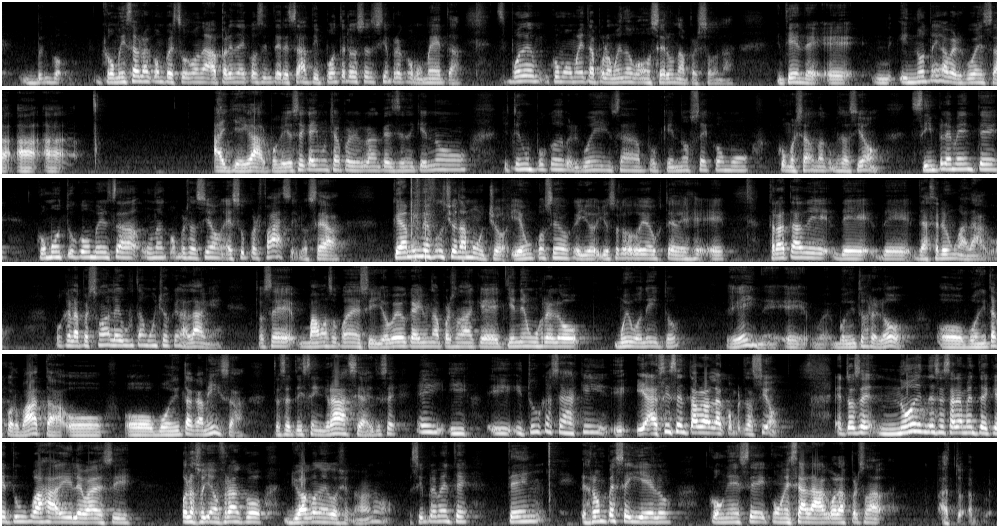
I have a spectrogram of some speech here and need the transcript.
comienza a hablar con personas, aprende cosas interesantes y ponte eso siempre como meta. Pone como meta por lo menos conocer a una persona. ¿Entiendes? y no tenga vergüenza a llegar, porque yo sé que hay muchas personas que dicen que no, yo tengo un poco de vergüenza porque no sé cómo conversar una conversación. Simplemente, cómo tú conversas una conversación es súper fácil. O sea, que a mí me funciona mucho y es un consejo que yo, yo se lo doy a ustedes, eh, trata de, de, de, hacer un halago, porque a la persona le gusta mucho que la halaguen. Entonces, vamos a suponer, si yo veo que hay una persona que tiene un reloj muy bonito, eh, eh, bonito reloj, o bonita corbata, o, bonita camisa. Entonces te dicen gracias. Y dices, hey, ¿y, y, tú qué haces aquí? Y, así se entabla la conversación. Entonces, no es necesariamente que tú vas ahí y le vas a decir, hola, soy Gianfranco, yo hago negocio. No, no. Simplemente ten, rompe ese hielo con ese, con ese halago a las personas.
